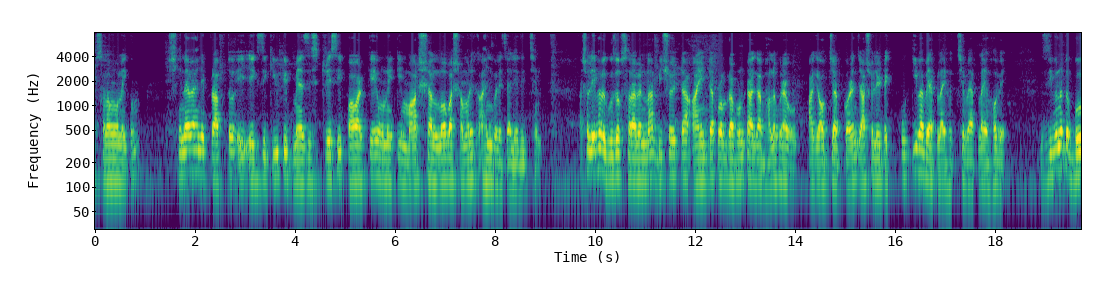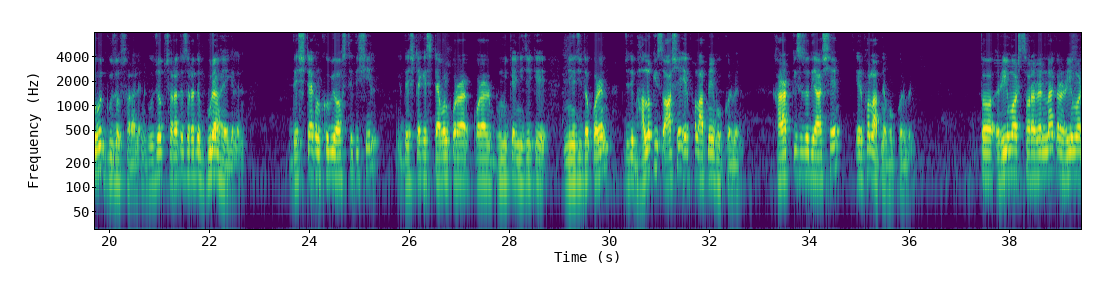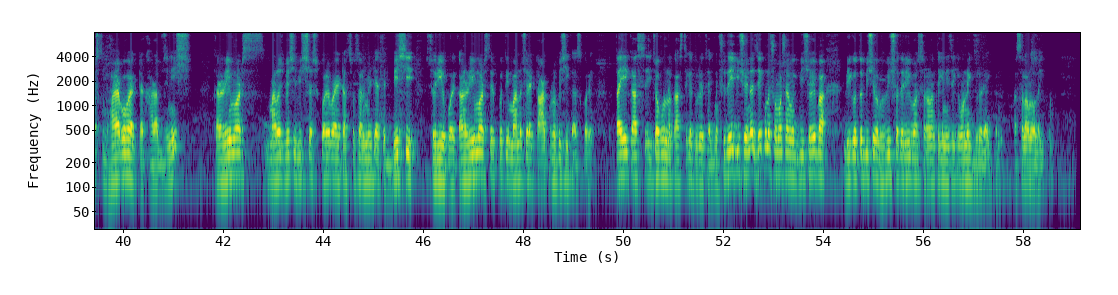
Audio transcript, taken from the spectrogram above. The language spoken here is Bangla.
আসসালামু আলাইকুম। সেনাবাহিনী প্রাপ্ত এই এক্সিকিউটিভ ম্যাজিস্ট্রেসি পাওয়ারকে অনেকে মার্শাল ল বা সামরিক আইন বলে চালিয়ে দিচ্ছেন। আসলে এইভাবে গুজব ছড়াবেন না। বিষয়টা, আইনটা, প্রজ্ঞাপনটা আগে ভালো করে আগে অবজার্ভ করেন যে আসলে এটা কীভাবে অ্যাপ্লাই হচ্ছে বা অ্যাপ্লাই হবে। জীবনে তো বহুত গুজব ছড়ালেন। গুজব ছড়াতে ছড়াতে বুড়া হয়ে গেলেন। দেশটা এখন খুবই অস্থিতিশীল। দেশটাকে স্টেবল করার করার ভূমিকায় নিজেকে নিয়োজিত করেন। যদি ভালো কিছু আসে, এর ফল আপনিই ভোগ করবেন। খারাপ কিছু যদি আসে, এর ফল আপনি ভোগ করবেন। তো রিমার্স ছড়াবেন না, কারণ রিমার্স ভয়াবহ একটা খারাপ জিনিস। কারণ রিমার্স মানুষ বেশি বিশ্বাস করে বা এটা সোশ্যাল মিডিয়াতে বেশি ছড়িয়ে পড়ে। কারণ রিমার্সের প্রতি মানুষের একটা আগ্রহ বেশি কাজ করে। তাই এই কাজ, এই জঘন্য কাজ থেকে দূরে থাকবেন। শুধু এই বিষয় না, যে কোনো সমসাময়িক বিষয় বা বিগত বিষয় বা ভবিষ্যতে রিমার্স ছড়ানো থেকে নিজেকে অনেক দূরে রাখবেন। আসসালামু আলাইকুম।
